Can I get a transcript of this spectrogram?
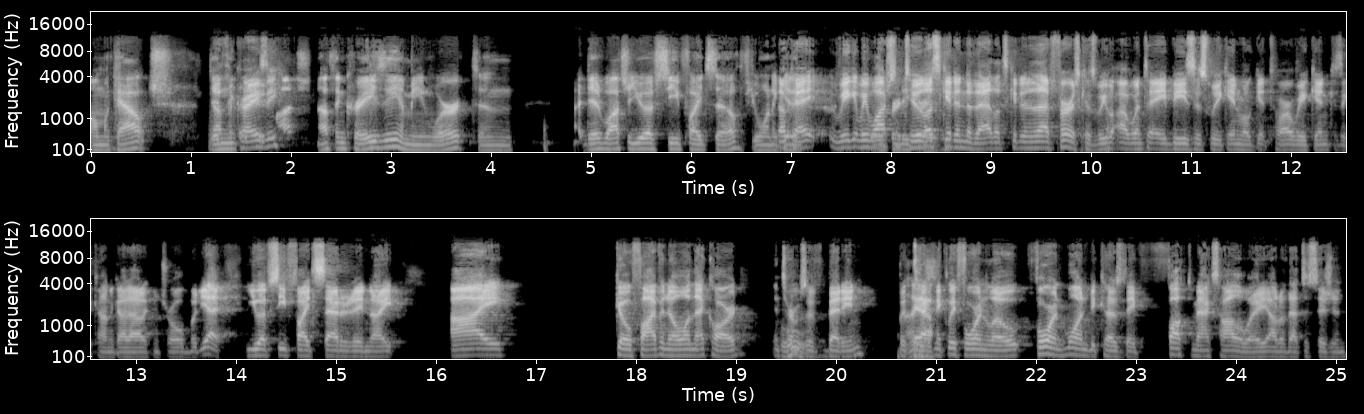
on my couch. Nothing really do crazy? Nothing crazy. I mean, worked and I did watch a UFC fight. though. if you want to get it. Okay, we we watched them pretty too. Let's get into that. Let's get into that first because we I went to AB's this weekend. We'll get to our weekend because it kind of got out of control. But yeah, UFC fight Saturday night. I go five and zero on that card in terms Ooh. of betting, but Yeah. technically four and low, four and one because they fucked Max Holloway out of that decision.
